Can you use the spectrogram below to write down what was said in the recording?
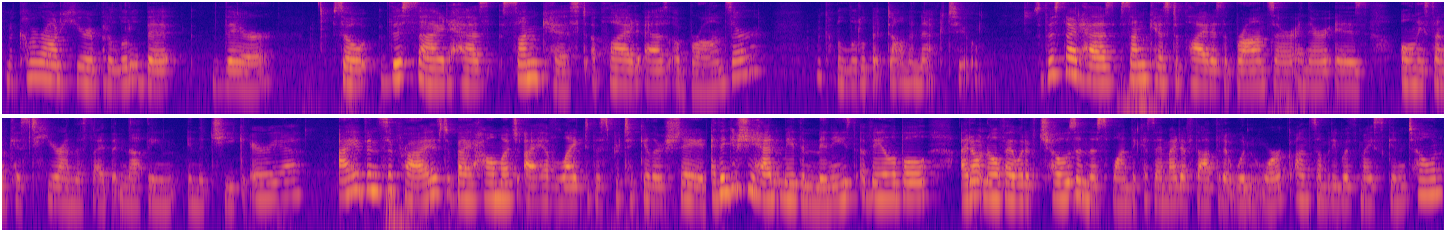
I'm gonna come around here and put a little bit there. So this side has Sun-Kissed applied as a bronzer. I'm gonna come a little bit down the neck too. So this side has Sun-Kissed applied as a bronzer and there is only Sun-Kissed here on this side, but nothing in the cheek area. I have been surprised by how much I have liked this particular shade. I think if she hadn't made the minis available, I don't know if I would have chosen this one because I might have thought that it wouldn't work on somebody with my skin tone.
